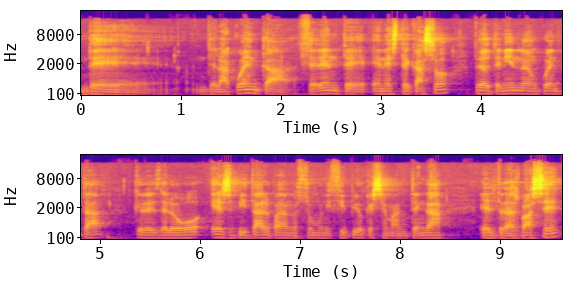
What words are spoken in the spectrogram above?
de, de la cuenca cedente en este caso, pero teniendo en cuenta que desde luego es vital para nuestro municipio que se mantenga el trasvase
